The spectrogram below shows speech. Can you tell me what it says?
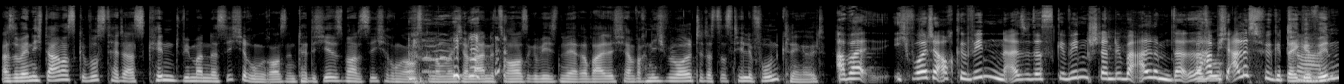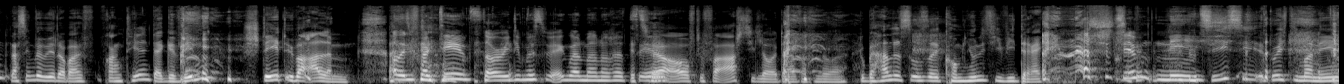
Also wenn ich damals gewusst hätte als Kind, wie man eine Sicherung rausnimmt, hätte ich jedes Mal die Sicherung rausgenommen, wenn ich alleine zu Hause gewesen wäre, weil ich einfach nicht wollte, dass das Telefon klingelt. Aber ich wollte auch gewinnen. Also das Gewinnen stand über allem. Da Also, habe ich alles für getan. Der Gewinn, da sind wir wieder bei Frank Thelen, der Gewinn steht über allem. Aber die Fakteen-Story, die müssen wir irgendwann mal noch Jetzt erzählen. hör auf, du verarschst die Leute einfach nur. Du behandelst unsere Community wie Dreck. Das stimmt Du nicht. ziehst sie durch die Manege.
